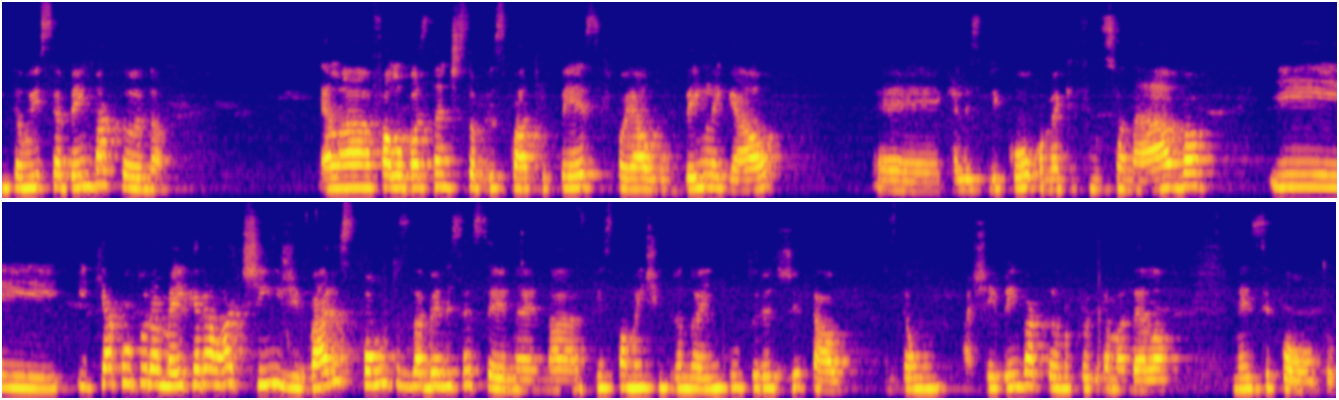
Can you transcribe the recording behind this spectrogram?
Então isso é bem bacana. Ela falou bastante sobre os quatro P's, que foi algo bem legal é, que ela explicou como é que funcionava e, e, que a cultura maker ela atinge vários pontos da BNCC, né? Na, principalmente entrando aí em cultura digital. Então achei bem bacana o programa dela nesse ponto.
